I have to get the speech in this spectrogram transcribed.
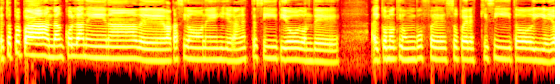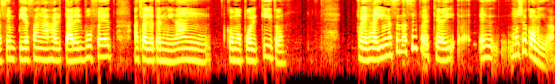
Estos papás andan con la nena de vacaciones y llegan a este sitio donde hay como que un buffet súper exquisito y ellos empiezan a saltar el buffet hasta que terminan como puerquito. Pues hay una escena así, pues que hay es mucha comida,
